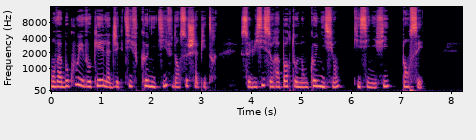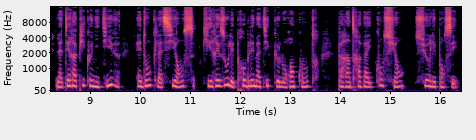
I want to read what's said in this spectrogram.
On va beaucoup évoquer l'adjectif cognitif dans ce chapitre. Celui-ci se rapporte au nom cognition, qui signifie penser. La thérapie cognitive est donc la science qui résout les problématiques que l'on rencontre par un travail conscient sur les pensées.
